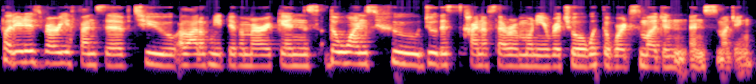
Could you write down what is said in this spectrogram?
But it is very offensive to a lot of Native Americans, the ones who do this kind of ceremony ritual with the word smudge and, and smudging.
